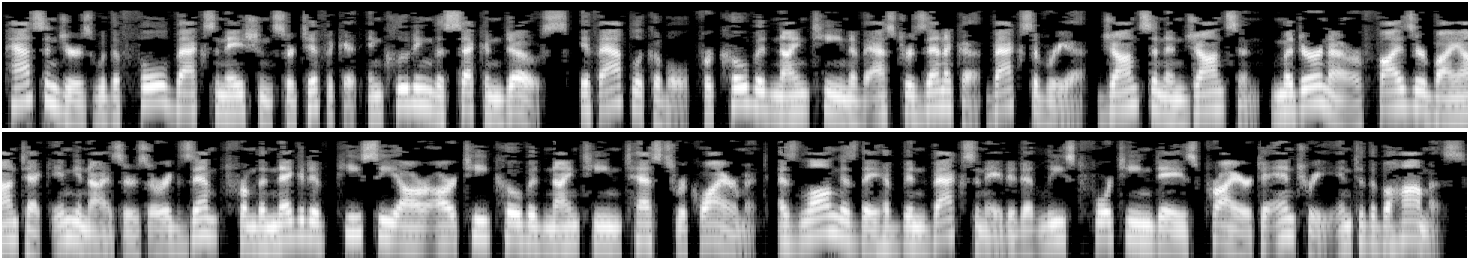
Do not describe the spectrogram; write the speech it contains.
passengers with a full vaccination certificate, including the second dose, if applicable, for COVID-19 of AstraZeneca, Vaxzevria, Johnson & Johnson, Moderna or Pfizer-BioNTech immunizers are exempt from the negative PCR-RT COVID-19 tests requirement, as long as they have been vaccinated at least 14 days prior to entry into the Bahamas.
